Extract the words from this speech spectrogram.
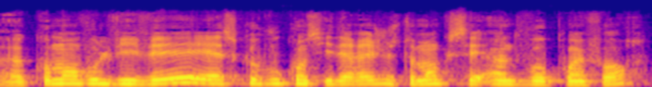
Euh, comment vous le vivez? Et est-ce que vous considérez justement que c'est un de vos points forts?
